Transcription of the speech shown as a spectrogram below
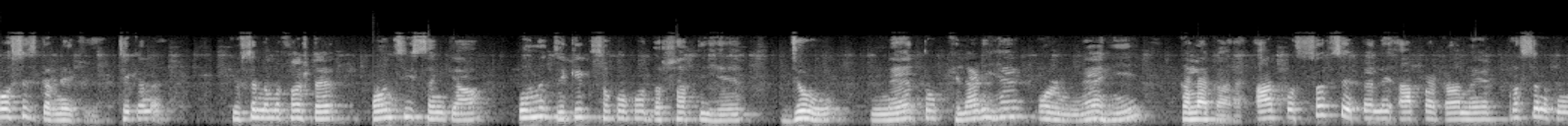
कोशिश करने की। ठीक है ना? क्वेश्चन नंबर फ़र्स्ट है, कौन सी संख्या उन चिकित्सकों को दर्शाती है जो न तो खिलाड़ी है और न ही कलाकार है। आपको सबसे पहले आपका काम है प्रश्न को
